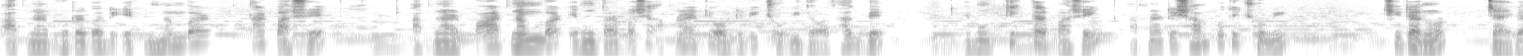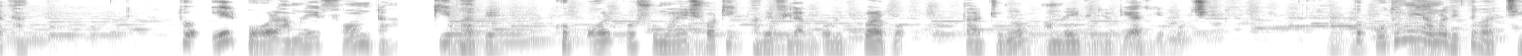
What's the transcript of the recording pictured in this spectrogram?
আপনার ভোটার কার্ডের এপিন নাম্বার তার পাশে আপনার পার্ট নাম্বার এবং তার পাশে আপনার একটি অলরেডি ছবি দেওয়া থাকবে এবং ঠিক তার পাশেই আপনার একটি সাম্প্রতিক ছবি ছিটানোর জায়গা থাকবে। তো এরপর আমরা এই ফর্মটা কীভাবে খুব অল্প সময়ে সঠিকভাবে ফিল আপ করে দিতে পারব, তার জন্য আমরা এই ভিডিওটি আজকে করছি। তো প্রথমেই আমরা দেখতে পাচ্ছি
